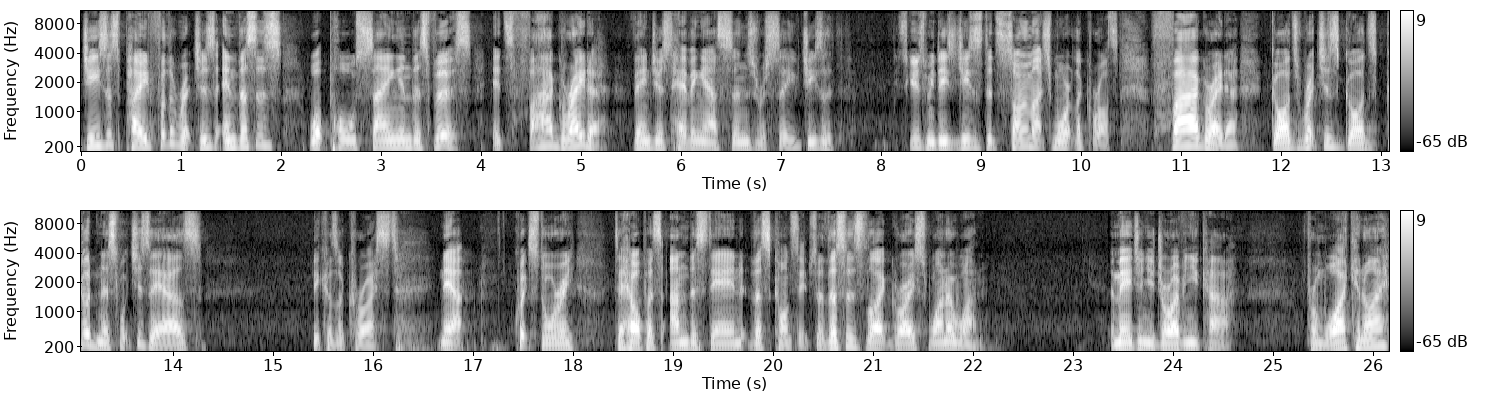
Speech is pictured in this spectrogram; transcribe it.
Jesus paid for the riches, and this is what Paul's saying in this verse. It's far greater than just having our sins received. Jesus, excuse me, Jesus did so much more at the cross. Far greater. God's riches, God's goodness, which is ours because of Christ. Now, quick story to help us understand this concept. So, this is like Grace 101. Imagine you're driving your car from Waikanae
